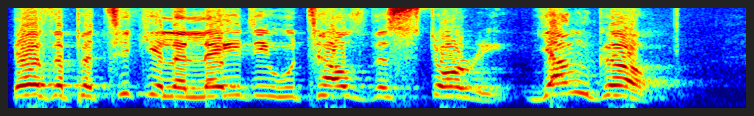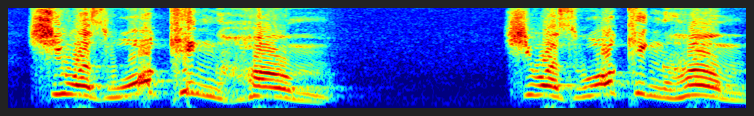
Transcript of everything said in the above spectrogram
There was a particular lady who tells this story. Young girl. She was walking home. She was walking home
